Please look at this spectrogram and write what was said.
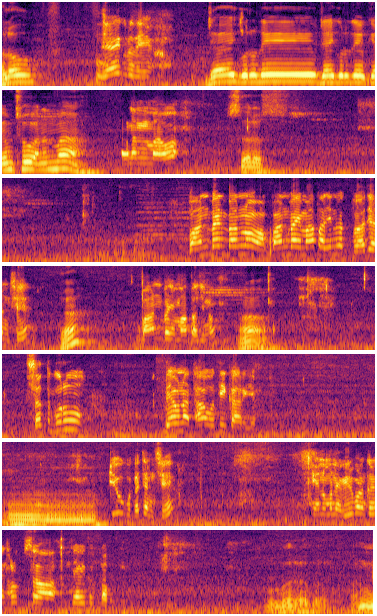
Hello? જય ગુરુદેવ. જય ગુરુદેવ જય ગુરુદેવ. કેમ છો આનંદમાં? આનંદમાં સરસ. પાનભાઈ બારનો પાનભાઈ માતાજીનું એક ભજન છે. હે? પાનભાઈ માતાજીનું. હા. સતગુરુ દેવના થાવ અધિકારી એમ. એવું ભજન છે? એનું મને વિરમણ કરીને થોડુંક સમજાવી બાપુ. બરાબર. અને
